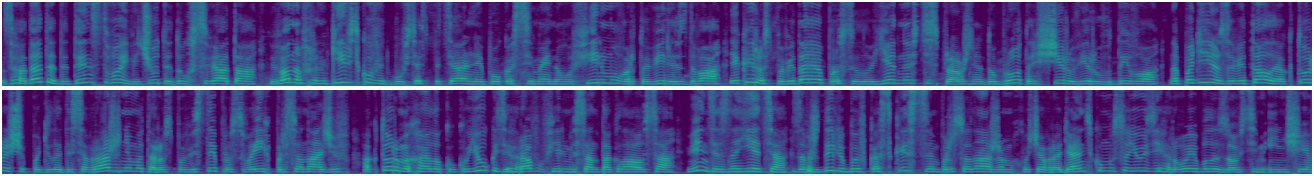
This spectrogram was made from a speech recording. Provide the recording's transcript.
Згадати дитинство і відчути дух свята. В Івано-Франківську відбувся спеціальний показ сімейного фільму Вартові Різдва, який розповідає про силу єдності, справжнє добро та щиру віру в диво. На подію завітали актори, щоб поділитися враженнями та розповісти про своїх персонажів. Актор Михайло Кукуюк зіграв у фільмі Санта Клауса. Він зізнається, завжди любив казки з цим персонажем, хоча в радянському союзі герої були зовсім інші.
